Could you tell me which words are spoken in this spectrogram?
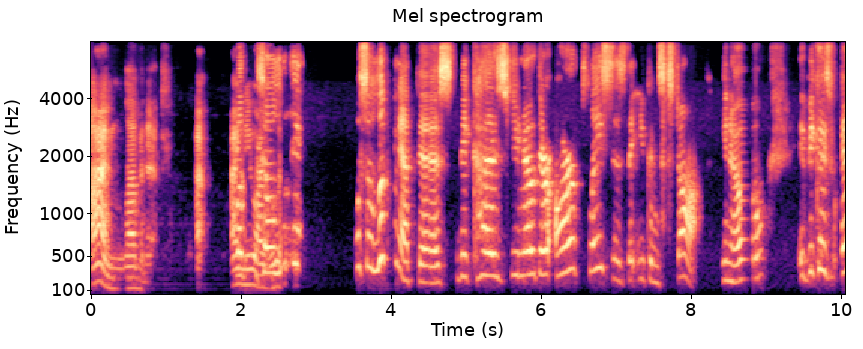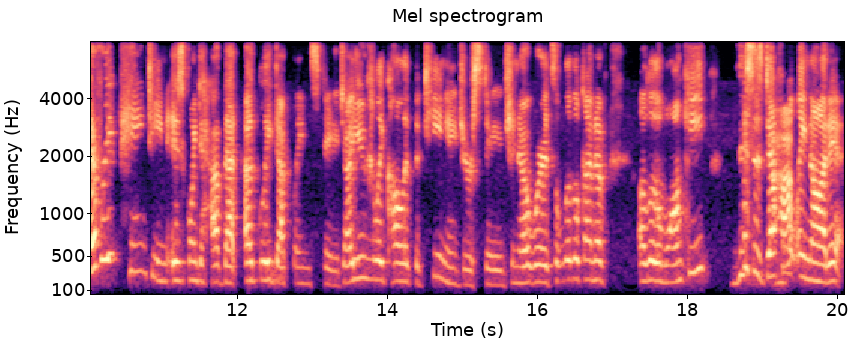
I'm loving it. I, I well, knew so I would. Looking, well, so looking at this, because you know there are places that you can stop. You know, because every painting is going to have that ugly duckling stage. I usually call it the teenager stage. You know, where it's a little kind of a little wonky. This is Uh-huh. definitely not it.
